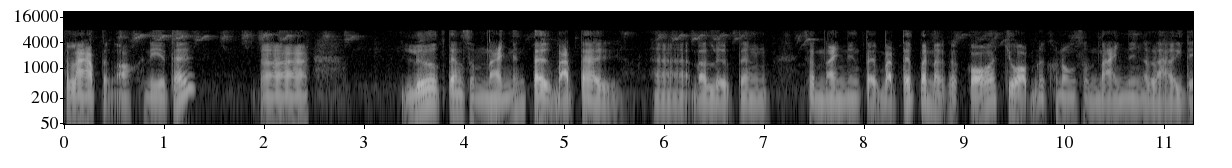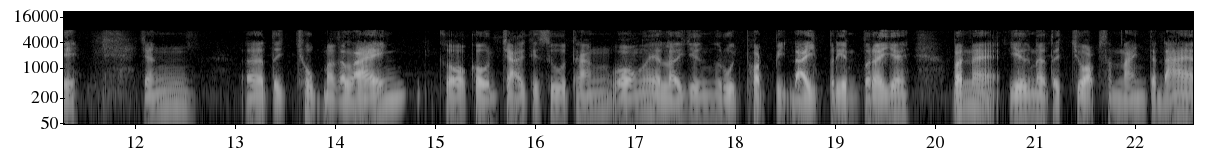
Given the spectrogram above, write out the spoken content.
ស្លាបទាំងអស់គ្នាទៅអឺលើកទាំងសំណាញ់នឹងទៅបាត់ទៅដល់លើកទាំងសំណាញ់នឹងទៅបាត់ទៅប៉ុន្តែកកជាប់នៅក្នុងសំណាញ់នឹងឡើយទេអញ្ចឹងទៅឈប់មកកន្លែងក៏កូនចៅគេសួរថាំងបងអើយឥឡូវយើងរួចផុតពីដៃព្រានព្រៃហើយ ប៉ុន្តែយើងនៅតែជាប់សំណាញ់ដដែល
